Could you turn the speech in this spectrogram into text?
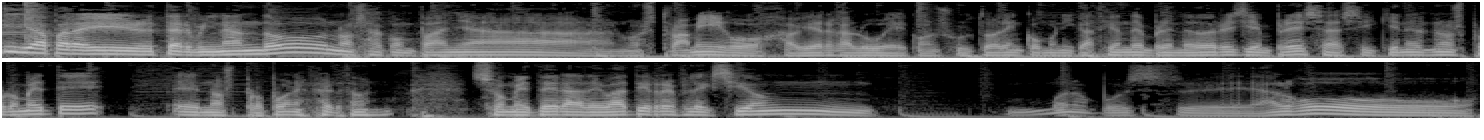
Y ya para ir terminando, nos acompaña nuestro amigo Javier Galúe, consultor en comunicación de emprendedores y empresas, y quienes nos promete, eh, nos propone, perdón, someter a debate y reflexión, bueno, pues eh, algo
